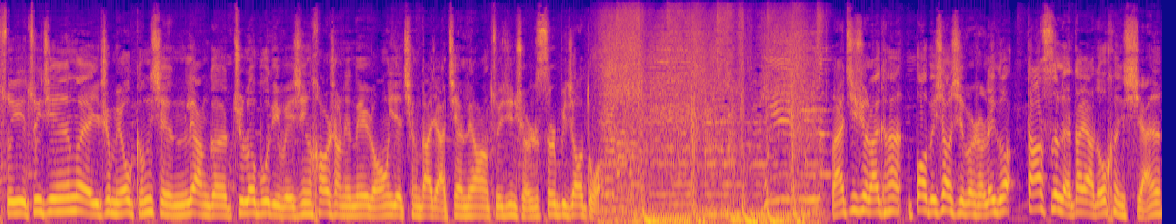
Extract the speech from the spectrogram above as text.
所以最近我也一直没有更新两个俱乐部的微信号上的内容，也请大家见谅。最近确实事儿比较多。来继续来看，宝贝小媳妇说：“雷哥，大四了，大家都很闲，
